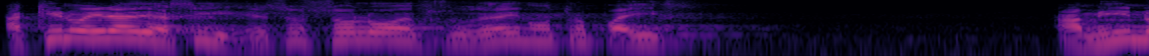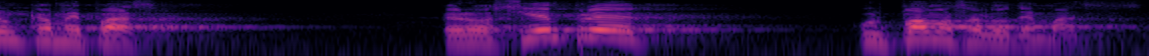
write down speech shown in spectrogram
Aquí no hay nadie así, eso solo sucede en otro país. A mí nunca me pasa. Pero siempre culpamos a los demás.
